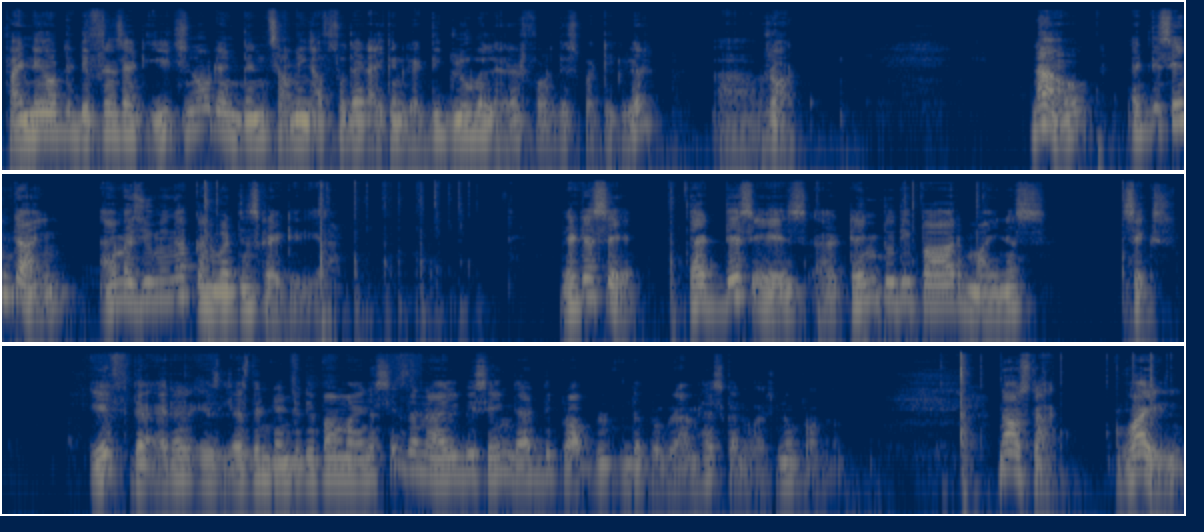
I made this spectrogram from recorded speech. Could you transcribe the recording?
finding out the difference at each node and then summing up so that i can get the global error for this particular uh, rod. Now at the same time i'm assuming a convergence criteria let us say that this is uh, 10 to the power minus 6 if the error is less than 10 to the power minus 6 then I will be saying that the problem the program has converged. No problem. Now start. While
